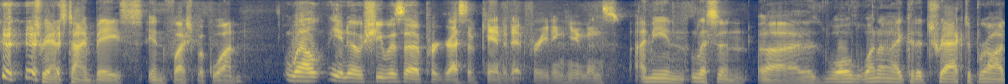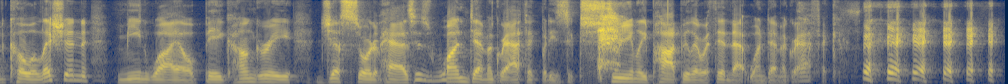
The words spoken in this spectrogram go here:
the Trans Time base in Flesh Book One. Well, you know, she was a progressive candidate for eating humans. I mean, listen, uh, Old One Eye could attract a broad coalition. Meanwhile, Big Hungry just sort of has his one demographic, but he's extremely popular within that one demographic.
